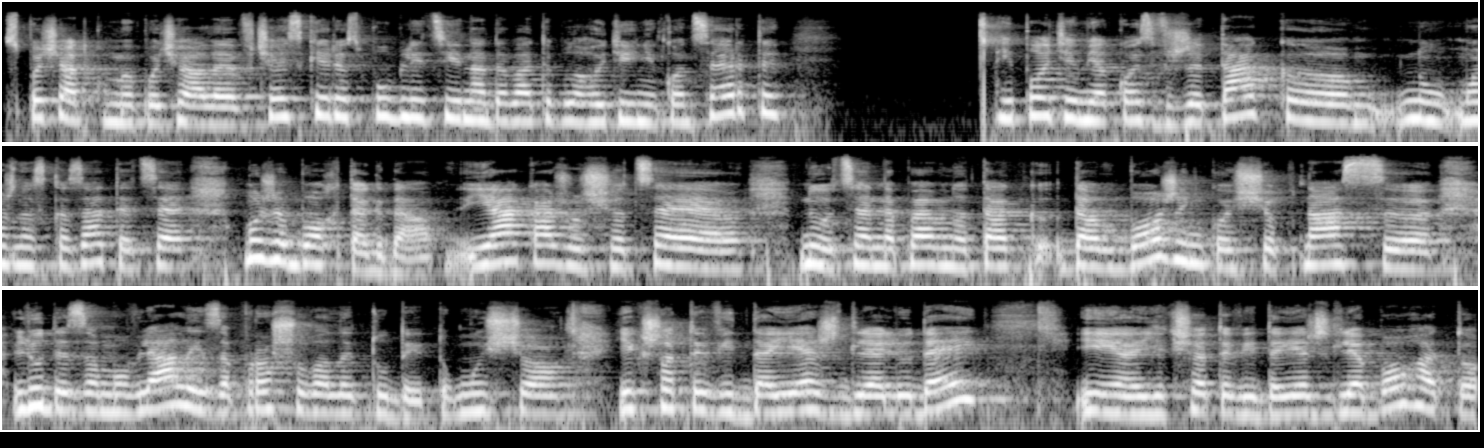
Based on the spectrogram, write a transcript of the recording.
Спочатку ми почали в Чеській Республіці надавати благодійні концерти. І потім якось вже так, е, ну можна сказати, це може Бог так дав. Я кажу, що це ну це напевно так дав Боженько, щоб нас е, люди замовляли і запрошували туди. Тому що якщо ти віддаєш для людей, і якщо ти віддаєш для Бога, то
